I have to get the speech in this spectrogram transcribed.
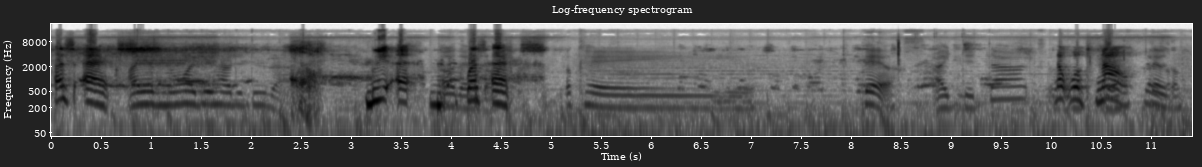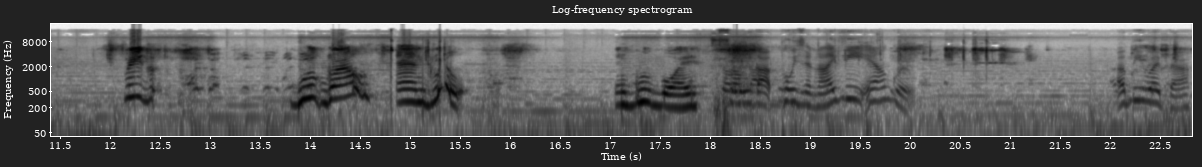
Press X. I have no idea how to do that. Be oh, there press. X. Okay. There. I did that. That works now. There we go. Free Gr- Groot girl and Groot. And Groot boy. So we got Poison Ivy and Groot. I'll be right back.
